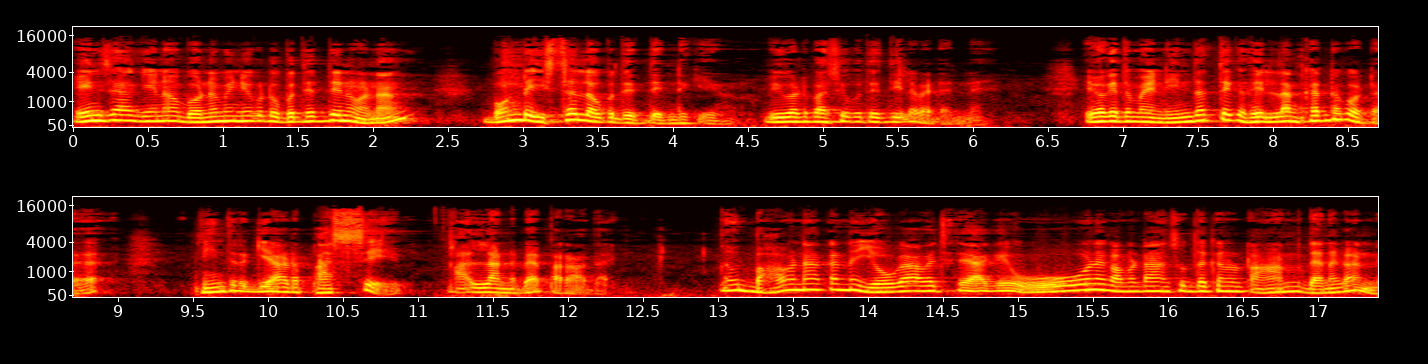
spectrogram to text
ඒ නිසා කියනවා බොන මිනිහෙකුට උපදෙස් දෙනවා නම් බොණ්ඩ ඉස්සෙල්ලා උපදෙස් දෙන්න කියනවා. බිව්වට පස්සේ උපදෙස් දීලා වැඩක් නැහැ. ඒ වගේ තමයි නින්දත් එක්ක සෙල්ලම් කරනකොට නින්දට ගියාට පස්සේ අල්ලන්න බෑ පරාදයි. නමුත් භාවනා කරන යෝගාවචරයාගේ ඕන කමඨාන් සුද්ධ කරනට ආන්න දැනගන්න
